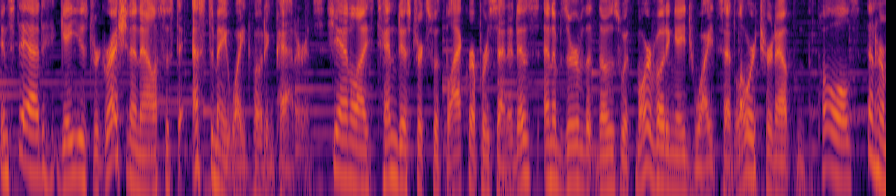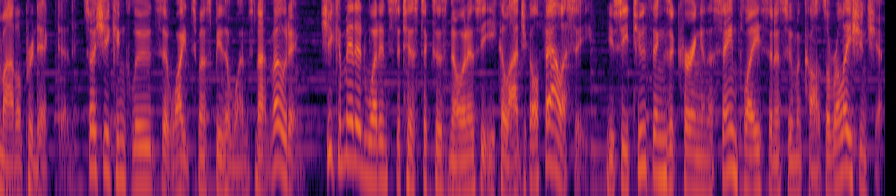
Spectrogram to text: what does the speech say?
Instead, Gay used regression analysis to estimate white voting patterns. She analyzed 10 districts with black representatives and observed that those with more voting age whites had lower turnout at the polls than her model predicted. So she concludes that whites must be the ones not voting. She committed what in statistics is known as the ecological fallacy. You see two things occurring in the same place and assume a causal relationship.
